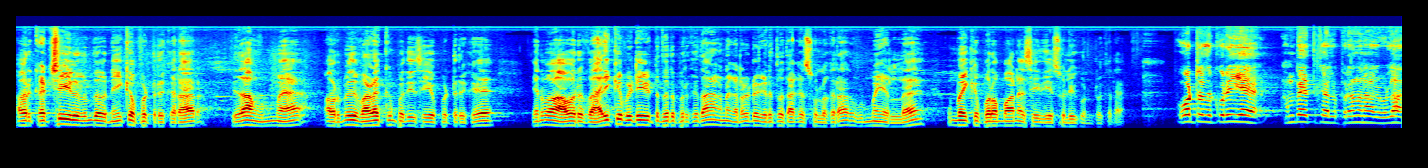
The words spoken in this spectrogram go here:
அவர் கட்சியிலிருந்து அவர் நீக்கப்பட்டிருக்கிறார். இதுதான் உண்மை. அவர் மீது வழக்கும் பதிவு செய்யப்பட்டிருக்கு. எனவே அவர் அறிக்கை வெளியிட்டதற்கு தான் நாங்கள் நடவடிக்கை எடுத்ததாக சொல்லுகிறார். உண்மை அல்ல உண்மைக்கு புறம்பான செய்தியை சொல்லிக் கொண்டிருக்கிறார். போற்றதுக்குரிய அம்பேத்கர் பிறந்தநாள் விழா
